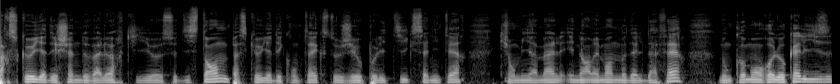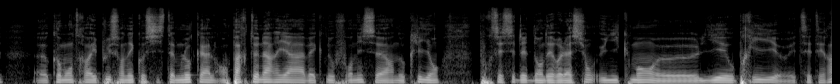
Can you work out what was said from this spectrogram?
parce qu'il y a des chaînes de valeur qui euh, se distendent, parce qu'il y a des contextes géopolitiques, sanitaires qui ont mis à mal énormément de modèles d'affaires. Donc comment on relocalise, euh, comment on travaille plus en écosystème local, en partenariat avec nos fournisseurs, nos clients, pour cesser d'être dans des relations uniquement euh, liées au prix, etc.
